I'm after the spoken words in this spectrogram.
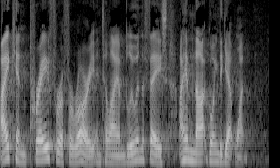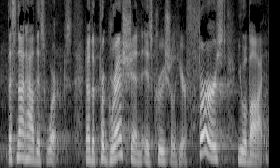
I can pray for a Ferrari until I am blue in the face. I am not going to get one. That's not how this works. Now, the progression is crucial here. First, you abide.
